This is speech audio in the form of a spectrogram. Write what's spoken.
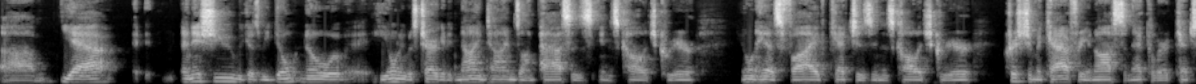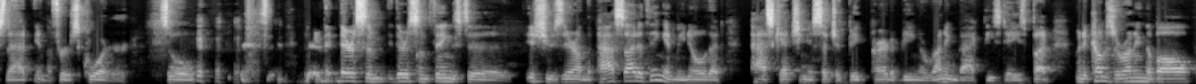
Um, yeah, an issue because we don't know. He only was targeted nine times on passes in his college career. He only has five catches in his college career. Christian McCaffrey and Austin Ekeler catch that in the first quarter. So there's some there's some things to issues there on the pass side of thing, and we know that pass catching is such a big part of being a running back these days. But when it comes to running the ball,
